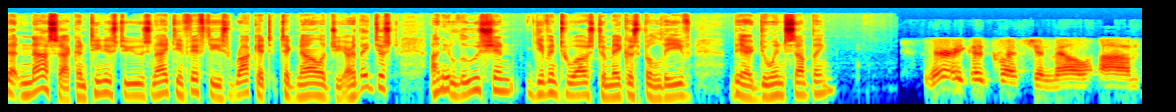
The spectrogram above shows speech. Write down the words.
that NASA continues to use 1950s rocket technology? Are they just an illusion given to us to make us believe they are doing something? Very good question, Mel. Um,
